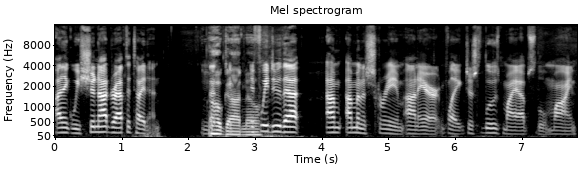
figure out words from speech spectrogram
I think we should not draft a tight end. Oh God, no. If we do that, I'm I'm gonna scream on air, like just lose my absolute mind.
